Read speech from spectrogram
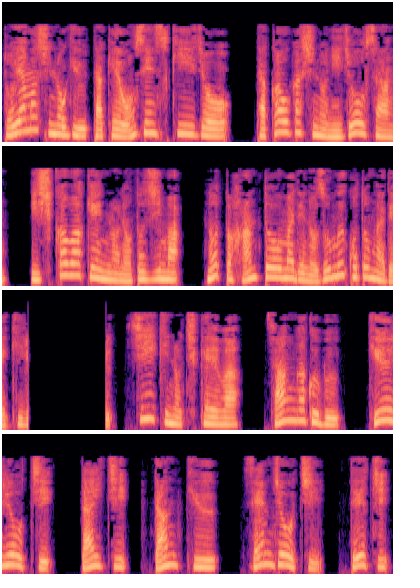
富山市の牛岳温泉スキー場、高岡市の二条山、石川県の能登島、能登半島まで望むことができる。地域の地形は、山岳部、丘陵地、大地、段丘、線状地、低地、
